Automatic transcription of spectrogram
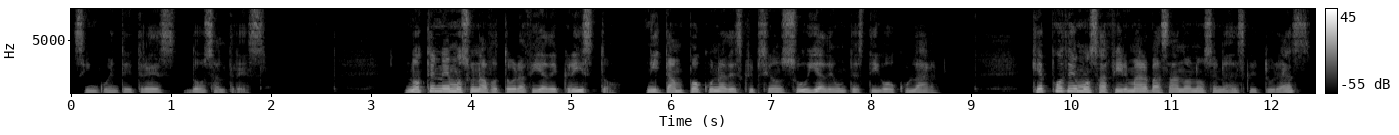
53, 2 al 3. No tenemos una fotografía de Cristo, ni tampoco una descripción suya de un testigo ocular. ¿Qué podemos afirmar basándonos en las Escrituras?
